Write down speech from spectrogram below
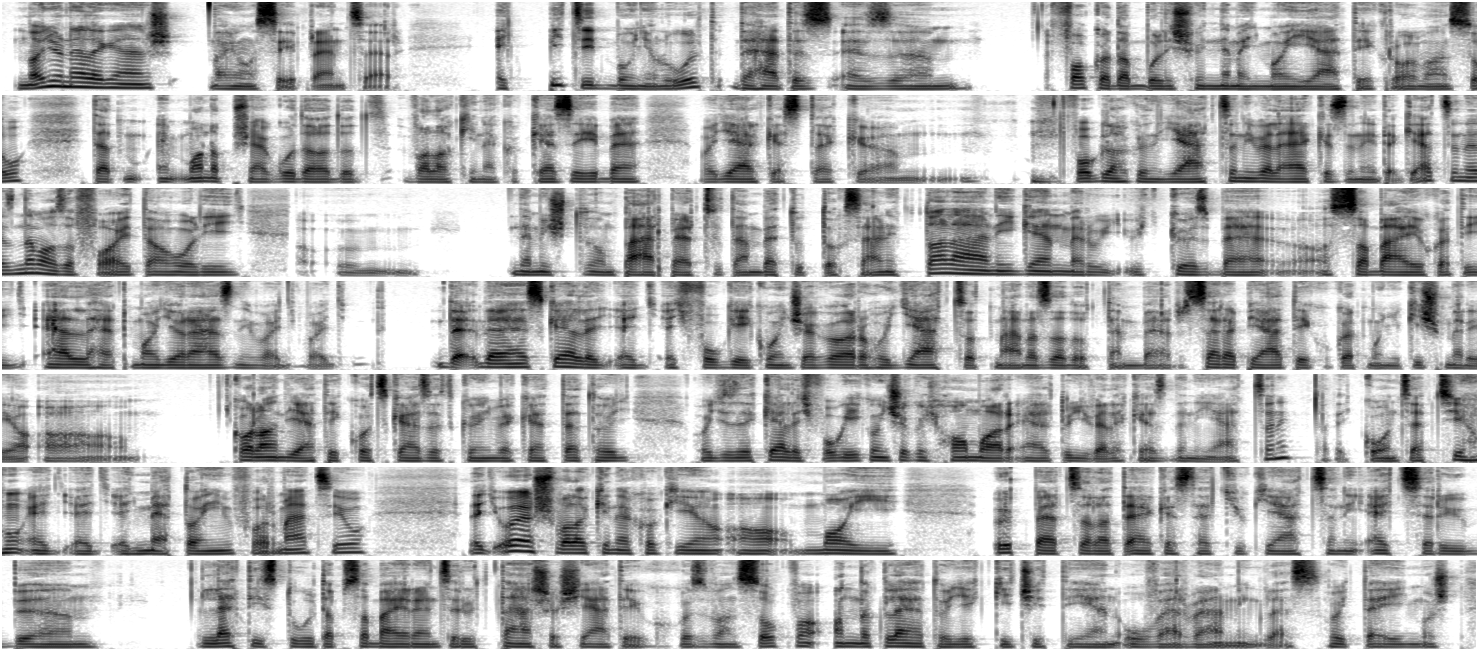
Nagyon elegáns, nagyon szép rendszer. Egy picit bonyolult, de hát ez, ez um, fakad abból is, hogy nem egy mai játékról van szó. Tehát manapság odaadott valakinek a kezébe, vagy elkezdtek um, foglalkozni, játszani vele, elkezdenétek játszani, ez nem az a fajta, ahol így um, nem is tudom, pár perc után be tudtok szállni. Talán igen, mert úgy, úgy közben a szabályokat így el lehet magyarázni, vagy, vagy de, de ehhez kell egy, egy, egy fogékonyság arra, hogy játszott már az adott ember szerepjátékokat, mondjuk ismeri a, a kalandjáték kockázatkönyveket, tehát hogy, hogy ezért kell egy fogékonyság, hogy hamar el tudj vele kezdeni játszani, tehát egy koncepció, egy, egy, egy metainformáció, de egy olyas valakinek, aki a, a mai 5 perc alatt elkezdhetjük játszani egyszerűbb, letisztultabb szabályrendszerű társas játékokhoz van szokva, annak lehet, hogy egy kicsit ilyen overwhelming lesz, hogy te így most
